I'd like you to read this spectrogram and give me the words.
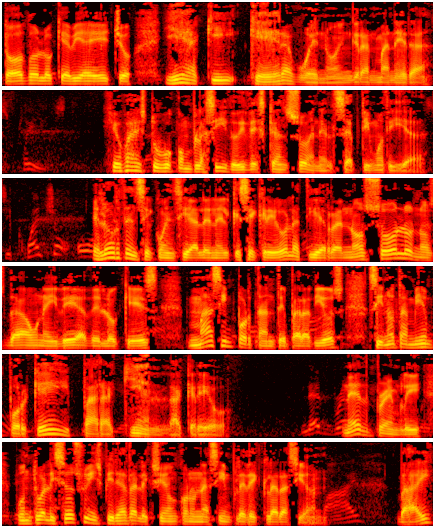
todo lo que había hecho, y he aquí que era bueno en gran manera. Jehová estuvo complacido y descansó en el séptimo día. El orden secuencial en el que se creó la tierra no solo nos da una idea de lo que es más importante para Dios, sino también por qué y para quién la creó. Ned Bramley puntualizó su inspirada lección con una simple declaración. Bye,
